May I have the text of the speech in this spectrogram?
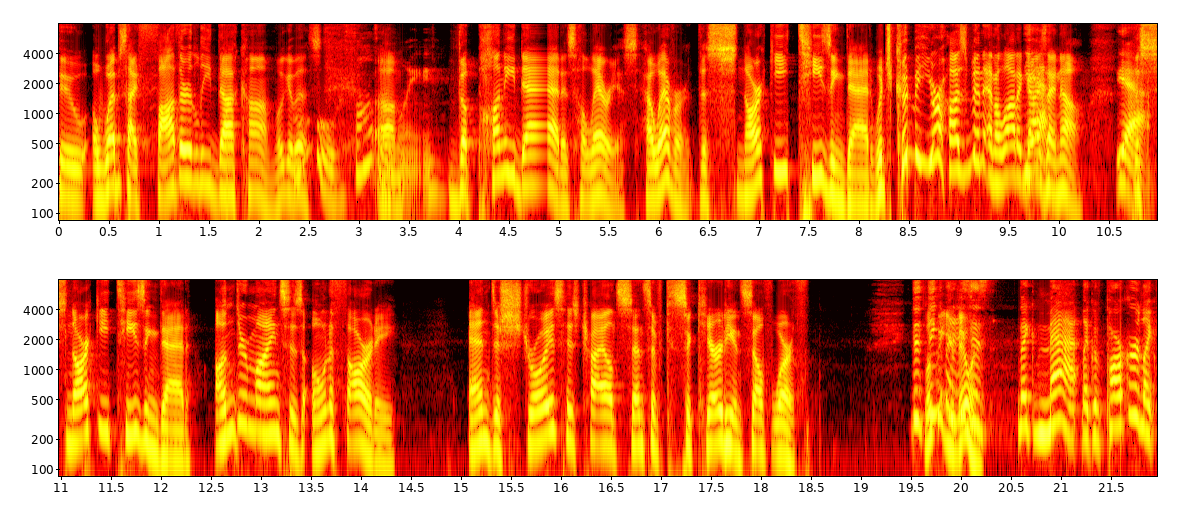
to a website, fatherly.com, look at this. Ooh, um, fatherly. The punny dad is hilarious. However, the snarky teasing dad, which could be your husband and a lot of guys Yeah. I know, Yeah. the snarky teasing dad undermines his own authority and destroys his child's sense of security and self worth. The Look thing what that you're is, doing. is like Matt, like with Parker, like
